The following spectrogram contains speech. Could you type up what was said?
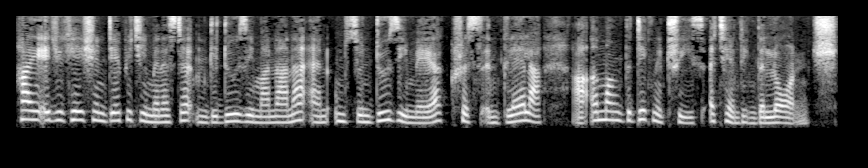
Higher Education Deputy Minister Mduduzi Manana and Umsunduzi Mayor Chris Ndlela are among the dignitaries attending the launch.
